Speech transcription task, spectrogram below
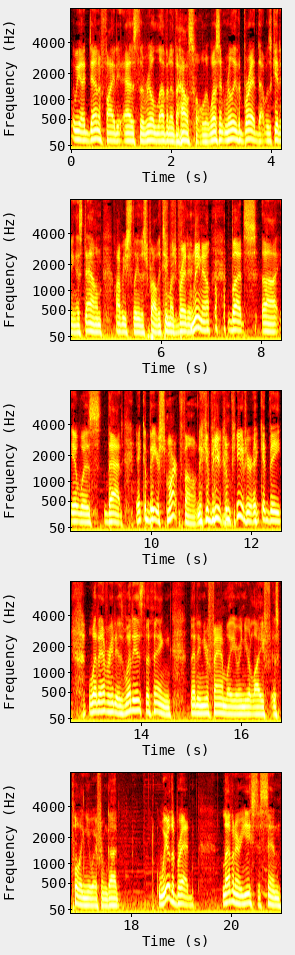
we identified it as the real leaven of the household. It wasn't really the bread that was getting us down. Obviously, there's probably too much bread in me now, but uh, it was that it could be your smartphone, it could be your computer, it could be whatever it is. What is the thing that in your family or in your life is pulling you away from God? We're the bread. Leaven or yeast is sin.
